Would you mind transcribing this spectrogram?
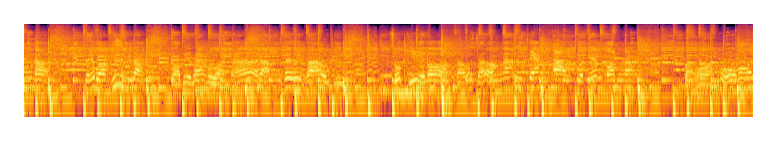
ำเจ็บดังดังไม่บอกขึ้นหลังก็ไม่ทางหัวมาดังเธอข้าวจีสุขที่น้องเขาฉลองงานแต่งอ้างตัวเลี้ยงอ่อนลาบ่หอนโหน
